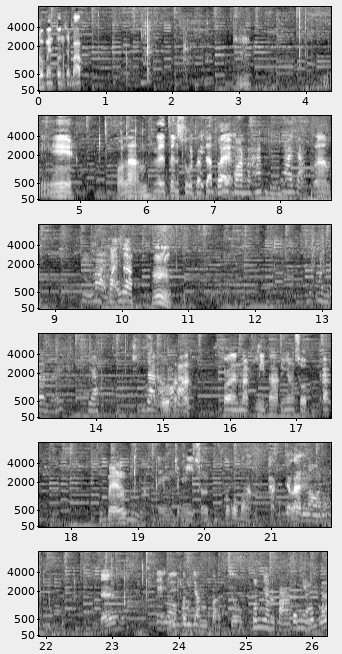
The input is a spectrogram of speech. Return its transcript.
มันเป็นต้นฉบับนี่ออลามเลยเป็นสูตรแบบจัดตัวแป้งก่อนมาฮักดีน่าอยากออลามไหวเหรออืมมันได้ไหม That โอ้ all. คักตอนนั้นมักมีภาคยังสดครับๆแม่งมันจะมีส่วนพวกบางผักจะไหล ต้มยำปลาต้มยำปลาต้มยำปลา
